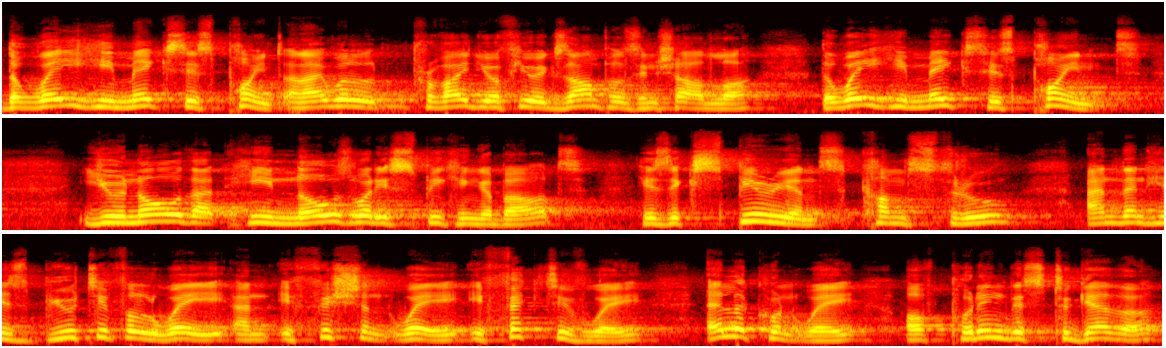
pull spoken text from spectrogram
the way he makes his point, and I will provide you a few examples, inshallah. The way he makes his point you know that he knows what he's speaking about, his experience comes through, and then his beautiful way and efficient way, effective way, eloquent way of putting this together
